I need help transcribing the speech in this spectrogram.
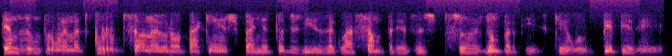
Temos um problema de corrupção na Europa. Aqui em Espanha, todos os dias agora são presas pessoas de um partido, que é o PPD,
